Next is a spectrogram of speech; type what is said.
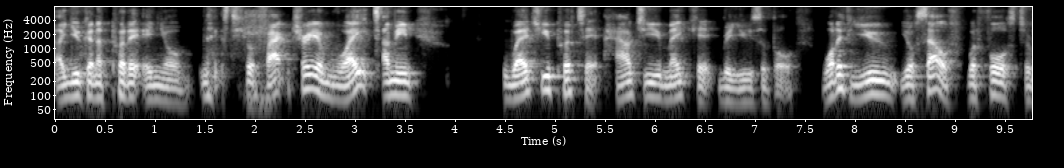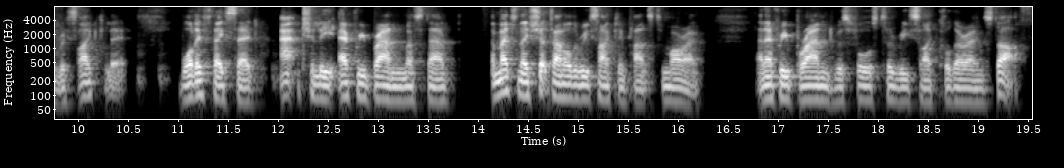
are you going to put it in your next to your factory and wait? I mean, where do you put it? How do you make it reusable? What if you yourself were forced to recycle it? What if they said, actually, every brand must now imagine they shut down all the recycling plants tomorrow and every brand was forced to recycle their own stuff?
